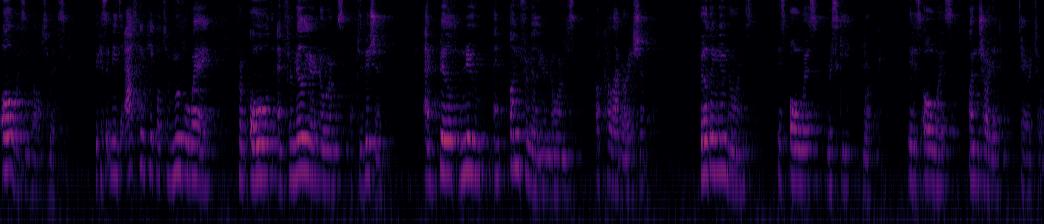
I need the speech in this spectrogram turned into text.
always involves risk because it means asking people to move away from old and familiar norms of division and build new and unfamiliar norms of collaboration. Building new norms is always risky work. It is always uncharted territory.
